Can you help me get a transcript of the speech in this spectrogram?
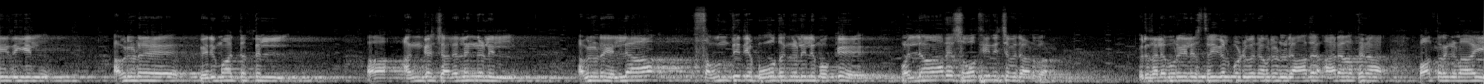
രീതിയിൽ അവരുടെ പെരുമാറ്റത്തിൽ ആ അംഗചലനങ്ങളിൽ അവരുടെ എല്ലാ സൗന്ദര്യ ബോധങ്ങളിലുമൊക്കെ വല്ലാതെ സ്വാധീനിച്ചവരാണ് ഇവർ. ഒരു തലമുറയിലെ സ്ത്രീകൾ മുഴുവൻ അവരുടെ ഒരു ആരാധന പാത്രങ്ങളായി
